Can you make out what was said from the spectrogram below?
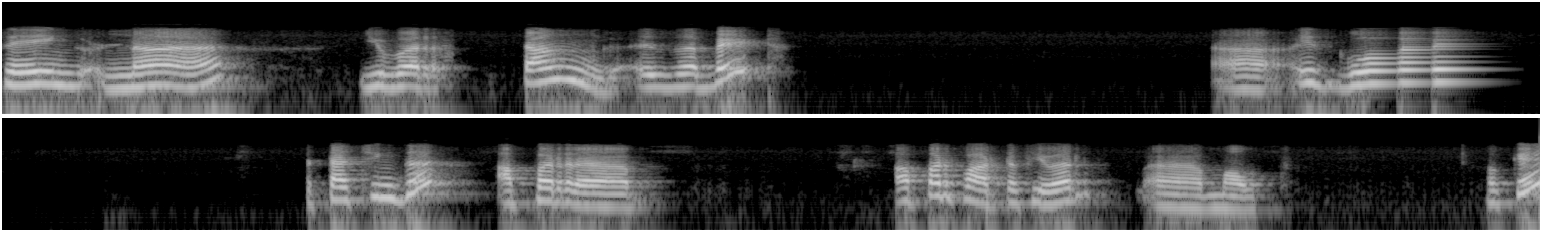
saying na your tongue is a bit uh, is going touching the upper uh, upper part of your uh, mouth okay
